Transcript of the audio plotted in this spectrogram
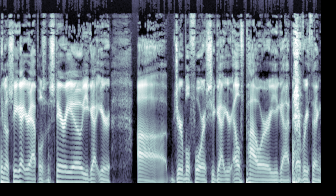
you know, so you got your Apples in stereo, you got your uh, Gerbil Force, you got your Elf Power, you got everything.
